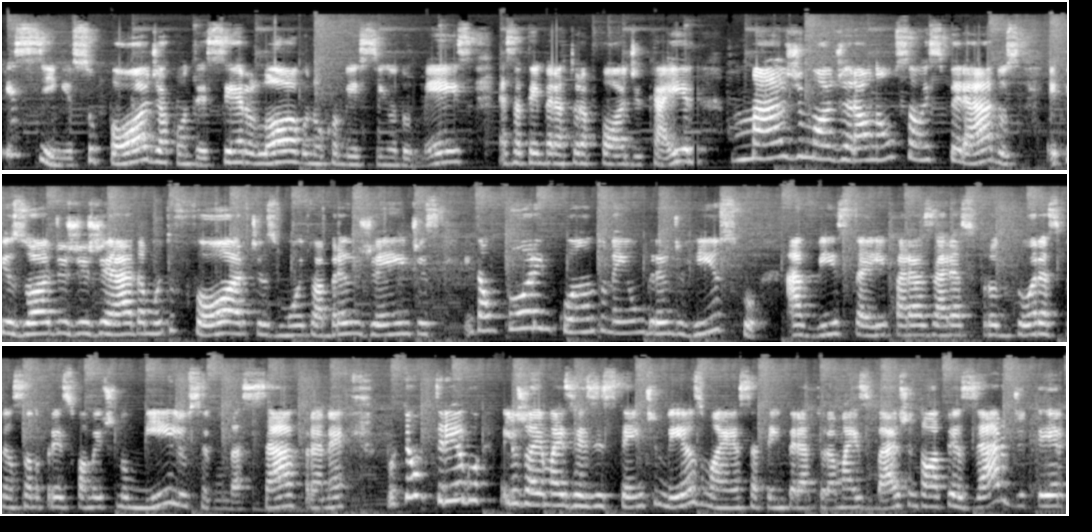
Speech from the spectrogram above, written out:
E sim, isso pode acontecer logo no comecinho do mês. Essa temperatura pode cair, mas de modo geral não são esperados episódios de geada muito fortes fortes, muito abrangentes. Então, por enquanto, nenhum grande risco à vista aí para as áreas produtoras, pensando principalmente no milho, segundo a safra, né? Porque o trigo, ele já é mais resistente mesmo a essa temperatura mais baixa. Então, apesar de ter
